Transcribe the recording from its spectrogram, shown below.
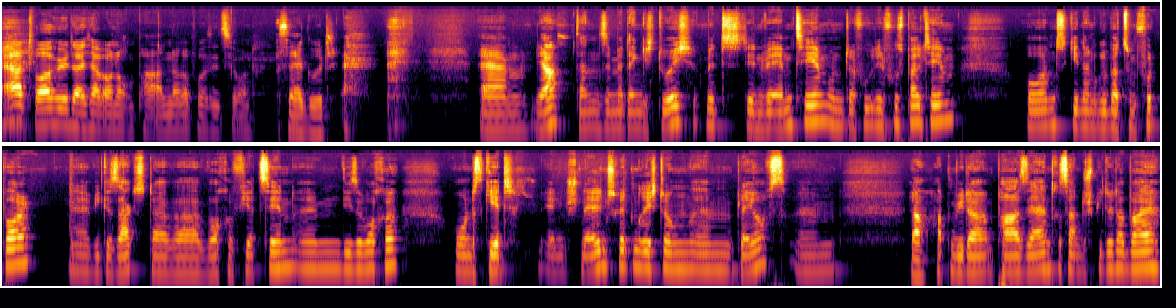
Ja, Torhüter, ich habe auch noch ein paar andere Positionen. Sehr gut. ähm, ja, dann sind wir, denke ich, durch mit den WM-Themen und den Fußballthemen und gehen dann rüber zum Football. Äh, wie gesagt, da war Woche 14 ähm, diese Woche und es geht in schnellen Schritten Richtung ähm, Playoffs. Ähm, ja, hatten wieder ein paar sehr interessante Spiele dabei.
